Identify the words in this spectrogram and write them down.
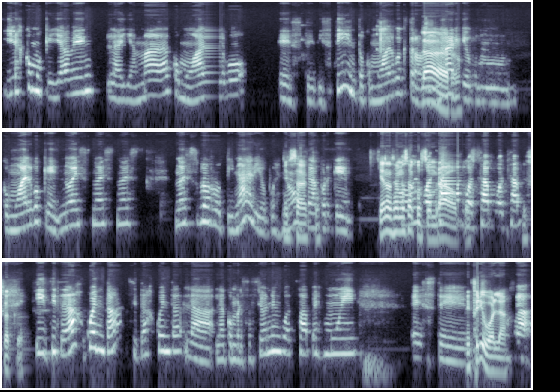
Y es como que ya ven la llamada como algo este, distinto, como algo extraordinario, como, como algo que no es, no es, no es, no es lo rutinario, pues, ¿no? O sea, porque ya nos hemos acostumbrado. WhatsApp, pues. WhatsApp, WhatsApp. Y si te das cuenta, si te das cuenta, la, la conversación en WhatsApp es muy, este... Muy frívola. O sea,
